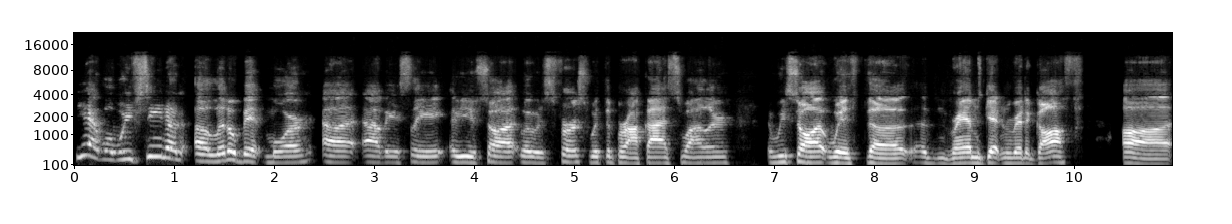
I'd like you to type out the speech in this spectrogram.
Yeah, well, we've seen a, a little bit more. Uh, obviously, you saw it, it was first with the Brock Osweiler, we saw it with the Rams getting rid of Goff uh,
